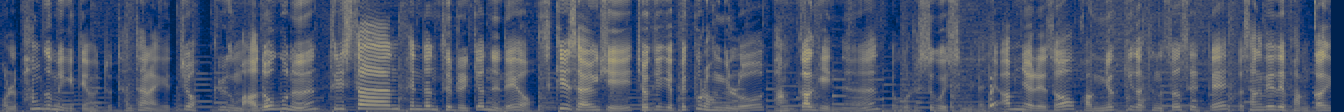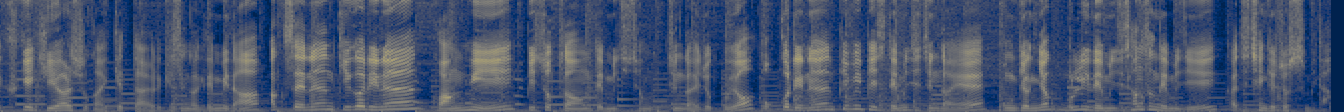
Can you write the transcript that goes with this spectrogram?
원래 판금이기 때문에 또 탄탄하겠죠? 그리고 마도구는 트리스탄 펜던트를 꼈는데요. 스킬 사용 시 적에게 100% 확률로 방깎이 있는 요거를 쓰고 있습니다. 앞열에서 광역기 같은 거 썼을 때 상대들 방깎이 크게 기여할 수가 있겠다 이렇게 생각이 됩니다 악세는 귀걸이는 광휘 빛속성 데미지 증- 증가해줬고요. 목걸이는 PVP에서 데미지 증가에 공격력 물리 데미지 상승 데미지까지 챙겨줬습니다.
